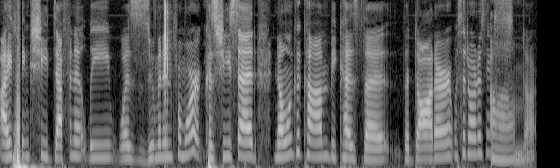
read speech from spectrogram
I think she definitely was zooming in from work because she said no one could come because the the daughter what's the daughter's name? Um, Star?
